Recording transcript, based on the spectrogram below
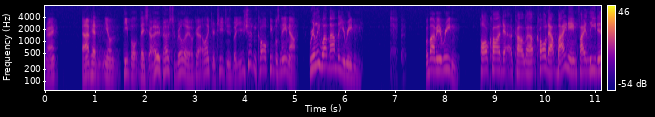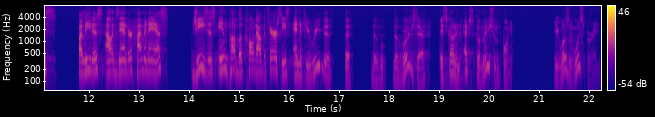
right? And I've had, you know, people, they say, hey, Pastor Billy, okay, I like your teachings, but you shouldn't call people's name out. Really? What Bible are you reading? What Bible are you reading? Paul called out, called out, called out by name Philetus, Philetus, Alexander, Hymenaeus. Jesus in public called out the Pharisees. And if you read the, the, the, the words there, it's got an exclamation point. He wasn't whispering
